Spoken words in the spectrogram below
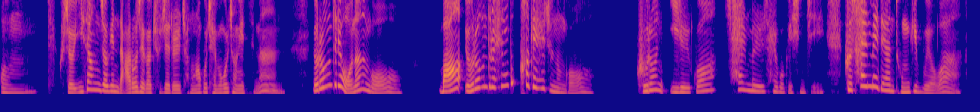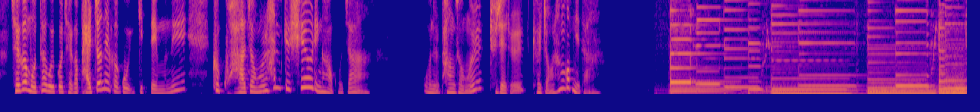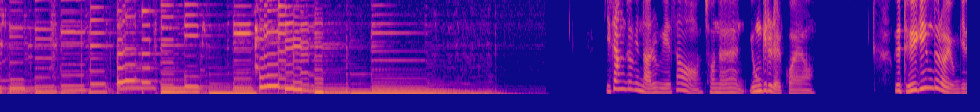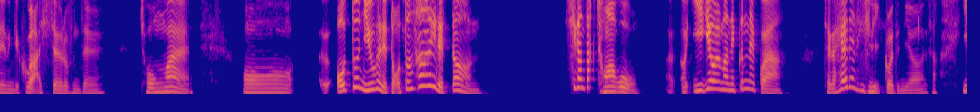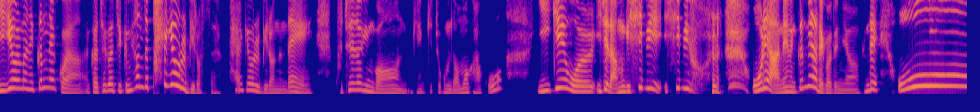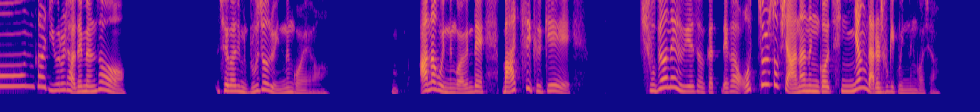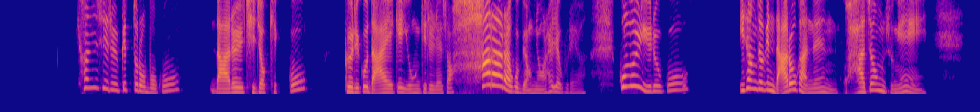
어 음 그죠. 이상적인 나로 제가 주제를 정하고 제목을 정했지만 여러분들이 원하는 거 마 여러분들을 행복하게 해 주는 거 그런 일과 삶을 살고 계신지 그 삶에 대한 동기부여와 제가 못하고 있고 제가 발전해 가고 있기 때문에 그 과정을 함께 쉐어링하고자 오늘 방송을 주제를 결정을 한 겁니다. 이상적인 나를 위해서 저는 용기를 낼 거예요. 근데 되게 힘들어요 용기 내는 게. 그거 아시죠 여러분들? 정말 어 으 어떤 이유가 됐든 어떤 상황이 됐든 시간 딱 정하고 어 어 "2 개월 만에 끝낼 거야." 제가 해야 되는 일이 있거든요. 그래서 "2 개월 만에 끝낼 거야." 그러니까 제가 지금 현재 8 개월을 미뤘어요. 8 개월을 미뤘는데 구체적인 건 이렇게 쪼금 넘어가고 2 개월 이제 남은 게 12 12 월 올해 안에는 끝내야 되거든요. 근데 온갖 이유를 다 대면서 제가 지금 루저로 있는 거예요. 음안 하고 있는 거야. 근데 마치 그게 주변에 의해서 그러니까 내가 어쩔 수 없이 안 하는 것인 양 나를 속이고 있는 거죠. 현실을 꿰뚫어 보고 나를 지적했고 그리고 나에게 용기를 내서 "하라."라고 명령을 하려고 그래요. 꿈을 이루고 이상적인 나로 가는 과정 중에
